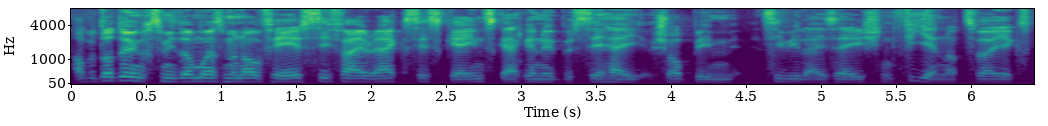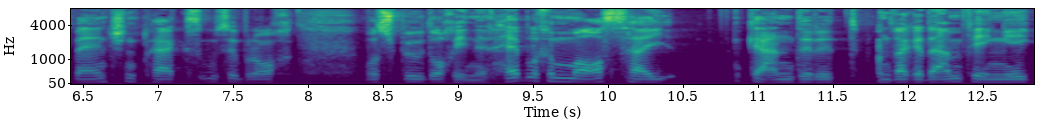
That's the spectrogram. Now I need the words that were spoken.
Aber da denke ich mir, da muss man auch fair sein, Fire Access Games gegenüber. Sie haben schon beim Civilization 4 noch zwei Expansion Packs rausgebracht, was das Spiel doch in erheblichem Maß geändert und wegen dem finde ich,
